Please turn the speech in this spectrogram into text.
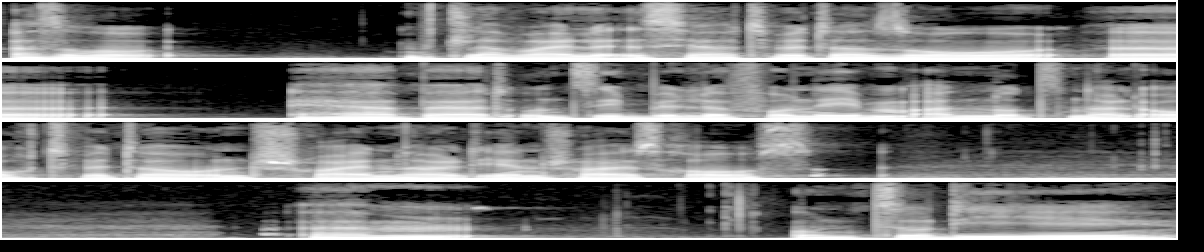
also mittlerweile ist ja Twitter so, äh, Herbert und Sibylle von nebenan nutzen halt auch Twitter und schreien halt ihren Scheiß raus. Ähm, und so die,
